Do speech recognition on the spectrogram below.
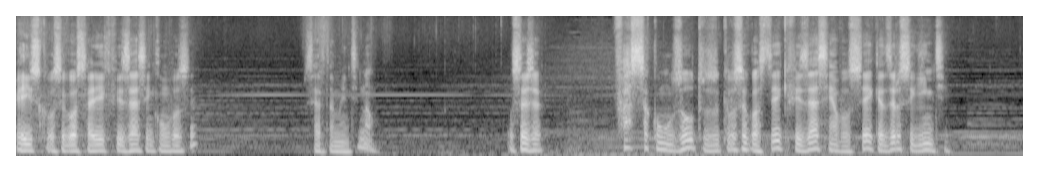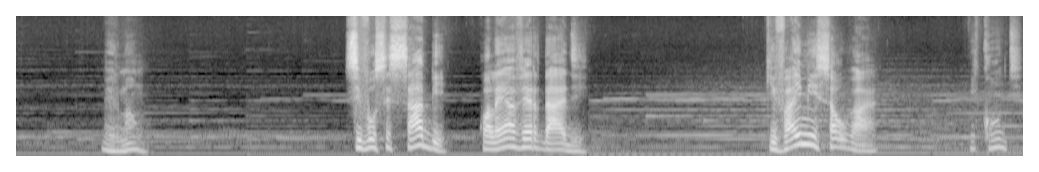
É isso que você gostaria que fizessem com você? Certamente não. Ou seja, faça com os outros o que você gostaria que fizessem a você. Quer dizer o seguinte, meu irmão, se você sabe qual é a verdade que vai me salvar, me conte,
